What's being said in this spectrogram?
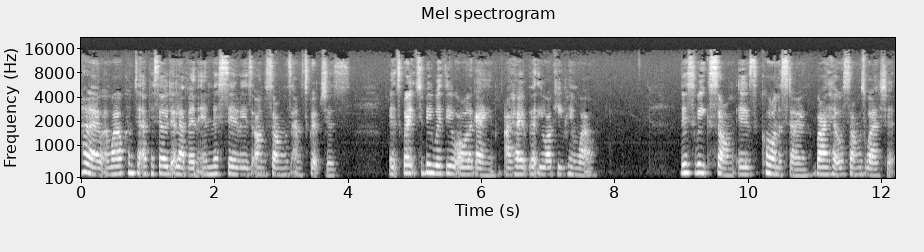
Hello, and welcome to episode 11 in this series on songs and scriptures. It's great to be with you all again. I hope that you are keeping well. This week's song is Cornerstone by Hillsongs Worship.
